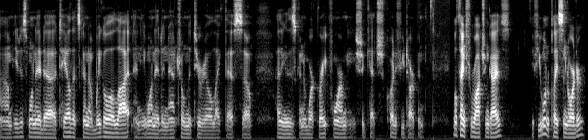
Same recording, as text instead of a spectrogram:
Um, he just wanted a tail that's going to wiggle a lot, and he wanted a natural material like this. So I think this is going to work great for him. He should catch quite a few tarpon. Well, thanks for watching, guys. If you want to place an order,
